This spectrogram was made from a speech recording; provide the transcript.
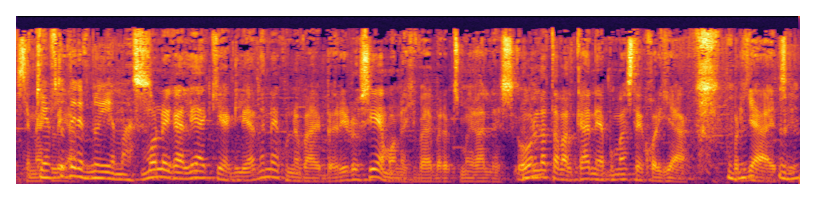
στην Και Αγγλία. αυτό δεν ευνοεί εμάς. Μόνο η Γαλλία και η Αγγλία δεν έχουν Viber. Η Ρωσία μόνο έχει Viber από τις μεγάλες. Όλα τα Βαλκάνια που είμαστε χωριά. Χωριά, έτσι.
